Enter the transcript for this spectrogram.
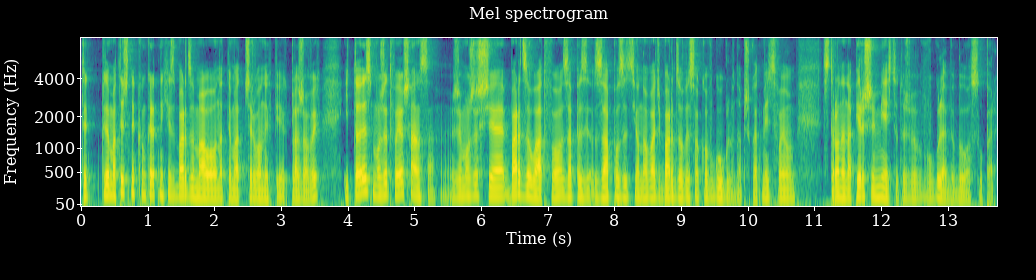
Te, tematycznych, konkretnych jest bardzo mało na temat czerwonych pijek plażowych i to jest może Twoja szansa, że możesz się bardzo łatwo zapozy zapozycjonować bardzo wysoko w Google, na przykład mieć swoją stronę na pierwszym miejscu, to już w ogóle by było super.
